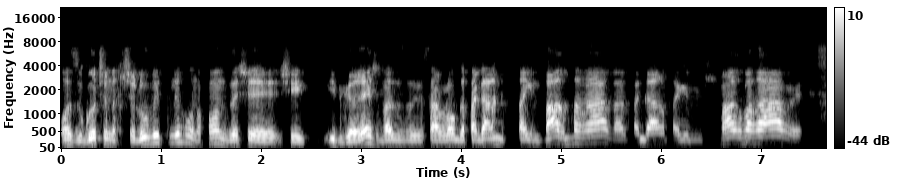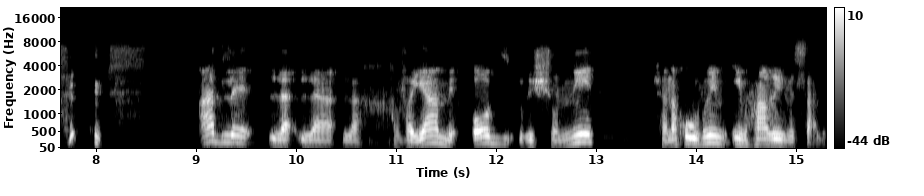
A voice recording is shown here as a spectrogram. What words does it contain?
או הזוגות שנכשלו והצליחו, נכון? זה ש, שהתגרש, ואז זה לו, אתה גרת עם ברברה, ואז אתה גרת עם שמרברה, ו... עד ל, ל, ל, לחוויה המאוד ראשונית שאנחנו עוברים עם הארי וסלי.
